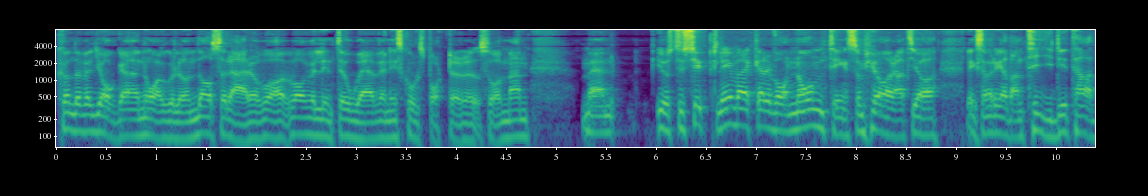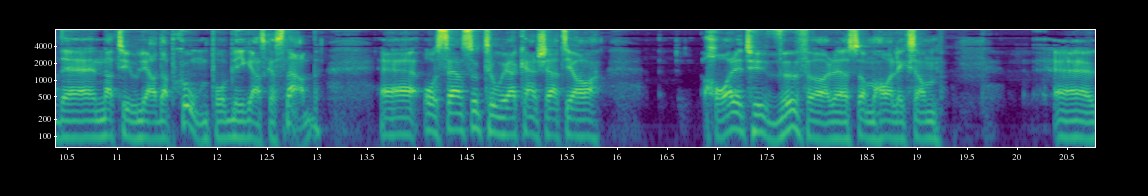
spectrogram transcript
kunde väl jogga någorlunda och sådär och var, var väl inte oäven i skolsporter och så. Men, men just i cykling verkar det vara någonting som gör att jag liksom redan tidigt hade en naturlig adaption på att bli ganska snabb. Eh, och sen så tror jag kanske att jag har ett huvud för det som har liksom eh,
